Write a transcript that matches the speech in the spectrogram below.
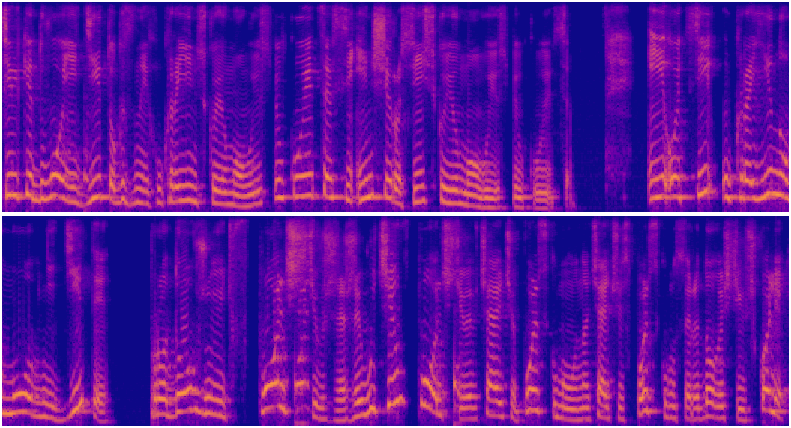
Тільки двоє діток з них українською мовою спілкуються, всі інші російською мовою спілкуються. І оці україномовні діти продовжують в Польщі вже, живучи в Польщі, вивчаючи польську мову, навчаючись в польському середовищі в школі,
